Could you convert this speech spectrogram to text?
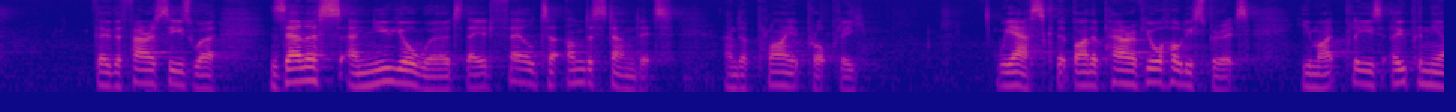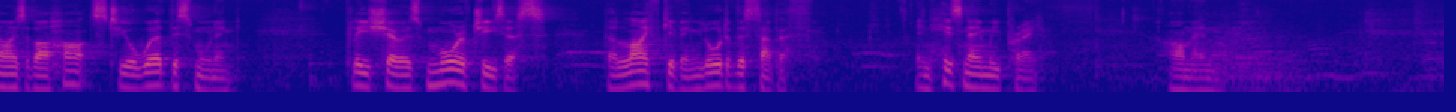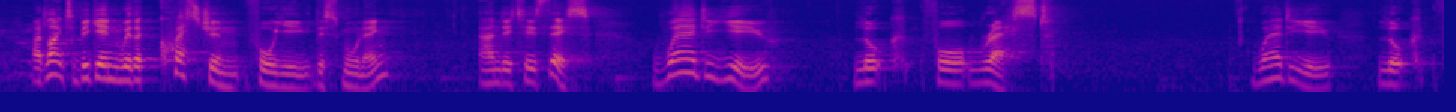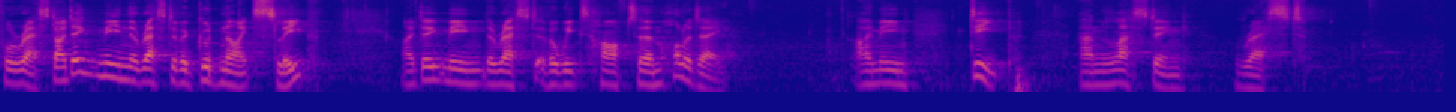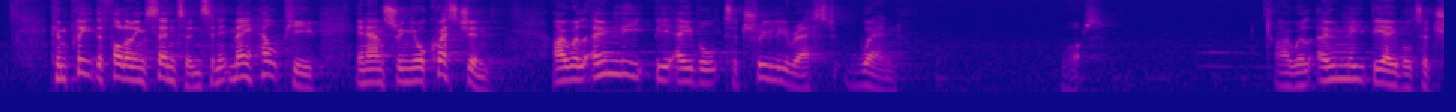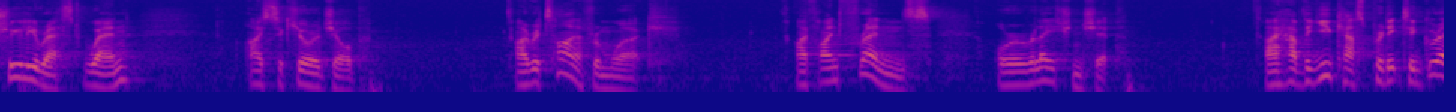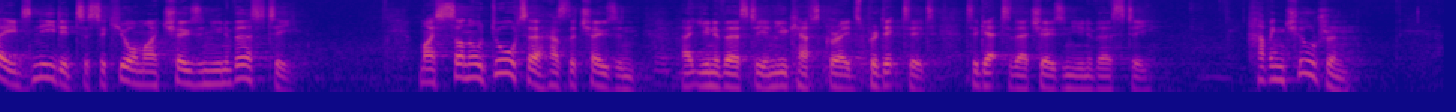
Though the Pharisees were zealous and knew your word, they had failed to understand it and apply it properly. We ask that by the power of your Holy Spirit, you might please open the eyes of our hearts to your word this morning. Please show us more of Jesus, the life giving Lord of the Sabbath. In his name we pray. Amen. I'd like to begin with a question for you this morning, and it is this Where do you look for rest? Where do you look for rest? I don't mean the rest of a good night's sleep. I don't mean the rest of a week's half term holiday. I mean deep and lasting rest. Complete the following sentence, and it may help you in answering your question. I will only be able to truly rest when? What? I will only be able to truly rest when I secure a job, I retire from work, I find friends or a relationship. I have the UCAS predicted grades needed to secure my chosen university. My son or daughter has the chosen uh, university and UCAS grades predicted to get to their chosen university. Having children,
